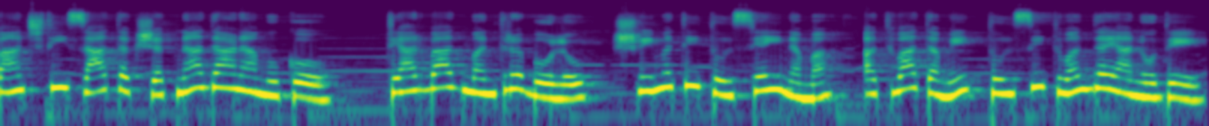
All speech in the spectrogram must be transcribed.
પાંચથી સાત અક્ષતના દાણા મૂકો. ત્યારબાદ મંત્ર બોલો, શ્રીમતી તુલસી નમઃ અથવા તમે તુલસી ત્વં દયાનો દે.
